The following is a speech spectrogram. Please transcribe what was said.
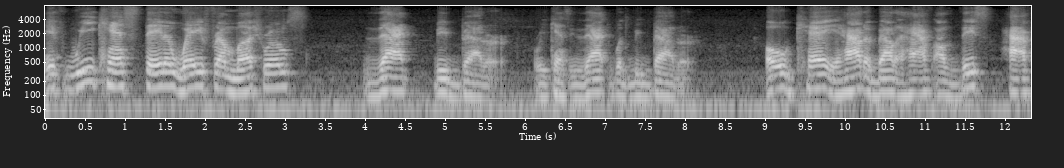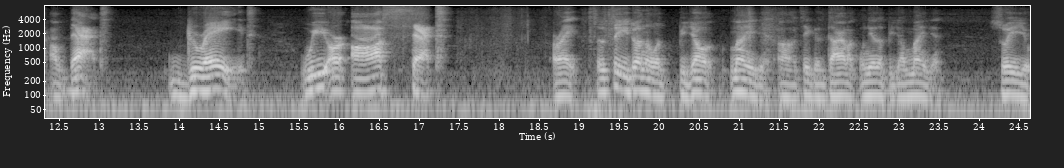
If we can stay away from mushrooms, that be better. Or you can say that would be better. Okay, how about a half of this, half of that? Great. We are all set. Alright, so 这一段呢我比较慢一点啊，这个 dialogue 我念的比较慢一点，所以有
